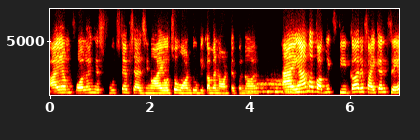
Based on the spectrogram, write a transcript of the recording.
I am following his footsteps as you know I also want to become an entrepreneur. I am a public speaker, if I can say,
